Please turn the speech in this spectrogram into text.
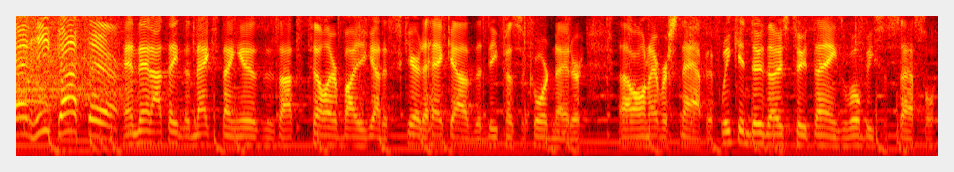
and he got there. And then I think the next thing is, is I tell everybody you got to scare the heck out of the defensive coordinator uh, on every snap. If we can do those two things, we'll be successful.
